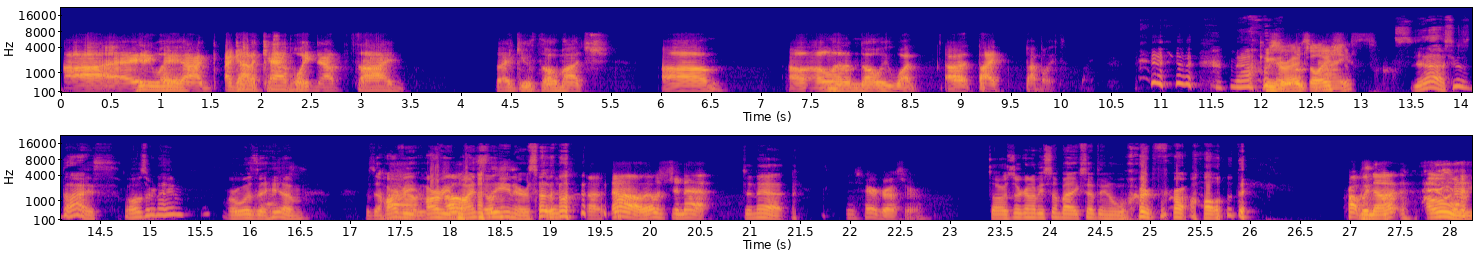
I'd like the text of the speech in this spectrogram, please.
Uh, anyway, I, I got a cab waiting outside. Thank you so much. Um, I'll, I'll let him know he won. Uh, bye, bye, boys. no, congratulations! yeah, she was nice. What was her name? Or was it him? Was it Harvey Um, Harvey oh, it Weinstein or something? was, uh, no, that was Jeanette, Jeanette. his hairdresser. So is there going to be somebody accepting an award for all of these? Probably not. Oh,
